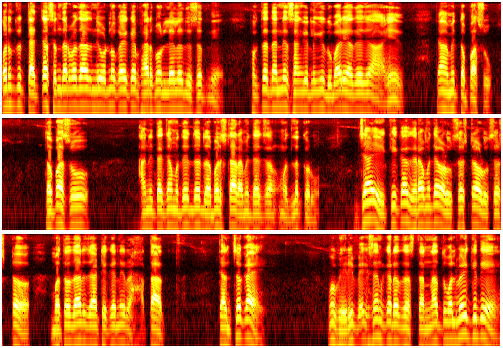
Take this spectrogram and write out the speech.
परंतु त्याच्या संदर्भात आज निवडणूक काही काही फार बोललेलं दिसत नाही. फक्त त्यांनी सांगितलं की दुबारी याद्या ज्या आहेत त्या आम्ही तपासू. तपासू आणि त्याच्यामध्ये जर डबल स्टार आम्ही त्याच्यामधलं करू. ज्या एकेका घरामध्ये अडुसष्ट अडुसष्ट मतदार ज्या ठिकाणी राहतात त्यांचं काय मग व्हेरिफिकेशन करत असताना तुम्हाला वेळ किती आहे?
